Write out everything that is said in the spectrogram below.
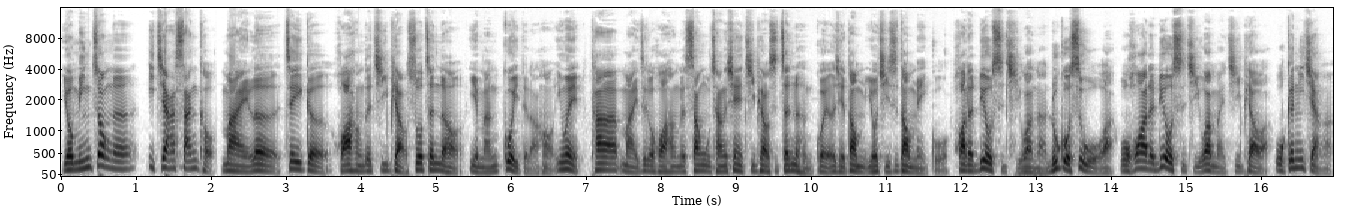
有民众呢。一家三口买了这个华航的机票，说真的哈，也蛮贵的啦哈，因为他买这个华航的商务舱，现在机票是真的很贵，而且到尤其是到美国花了六十几万呢。如果是我啊，我花了六十几万买机票啊，我跟你讲啊，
